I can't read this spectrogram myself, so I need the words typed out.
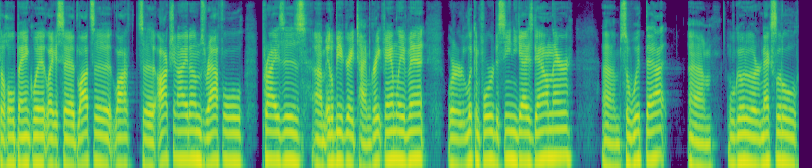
the whole banquet. Like I said, lots of lots of auction items, raffle prizes. Um, it'll be a great time, great family event. We're looking forward to seeing you guys down there. Um, so with that, um, we'll go to our next little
